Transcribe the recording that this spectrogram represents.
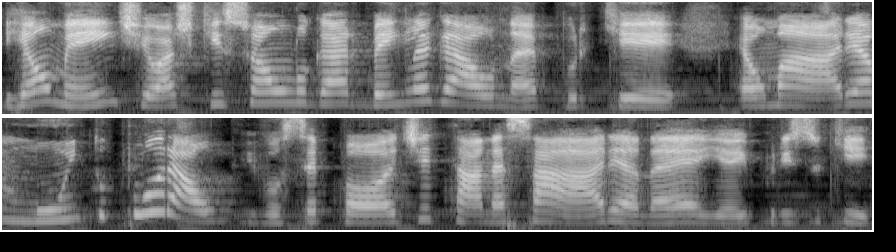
E realmente eu acho que isso é um lugar bem legal, né? Porque é uma área muito plural e você pode estar nessa área, né? E aí por isso que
